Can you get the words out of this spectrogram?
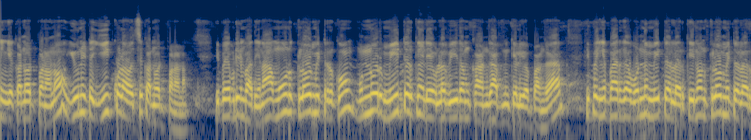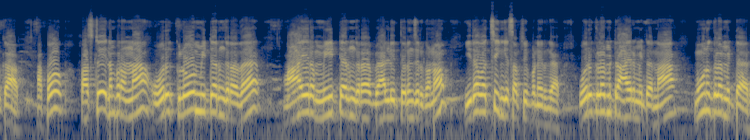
நீங்கள் கன்வெர்ட் பண்ணணும். யூனிட்டை ஈக்குவலாக வச்சு கன்வெர்ட் பண்ணணும். இப்போ எப்படின்னு பார்த்தீங்கன்னா மூணு கிலோமீட்டருக்கும் முந்நூறு மீட்டருக்கும் இடையே உள்ள வீதம் காண்க அப்படின்னு கேள்வி வைப்பாங்க. இப்போ இங்கே பாருங்கள் ஒன்று மீட்டரில் இருக்குது இன்னொன்று கிலோமீட்டரில் இருக்கா? அப்போது ஃபஸ்ட்டு என்ன பண்ணோம்னா ஒரு கிலோமீட்டருங்கிறத ஆயிரம் மீட்டருங்கிற வேல்யூ தெரிஞ்சிருக்கணும். இதை வச்சு இங்கே சப்ஸ்டிட் பண்ணிடுங்க ஒரு கிலோமீட்டர் ஆயிரம் மீட்டர்னா மூணு கிலோமீட்டர்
